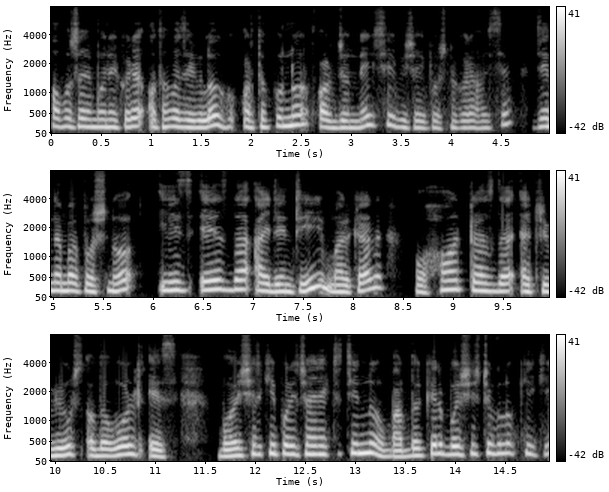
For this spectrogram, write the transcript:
অপচয় মনে করে অথবা যেগুলো অর্থপূর্ণ অর্জন নেই সেই বিষয়ে প্রশ্ন করা হয়েছে। যে নাম্বার প্রশ্ন is age the identity marker what does the attributes of the old age বয়সের কি পরিচয়ের একটি চিহ্ন? বার্ধক্যের বৈশিষ্ট্যগুলো কি কি?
